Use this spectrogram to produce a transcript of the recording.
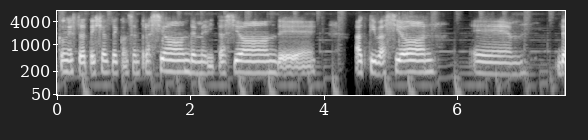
con estrategias de concentración, de meditación, de activación, em, de,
